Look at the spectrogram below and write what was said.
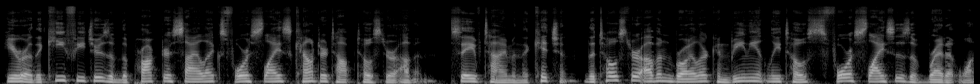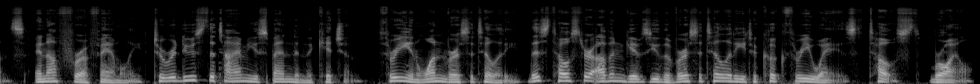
Here are the key features of the Proctor Silex 4-slice countertop toaster oven. Save time in the kitchen. The toaster oven broiler conveniently toasts 4 slices of bread at once, enough for a family, to reduce the time you spend in the kitchen. 3-in-1 versatility. This toaster oven gives you the versatility to cook three ways, toast, broil,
